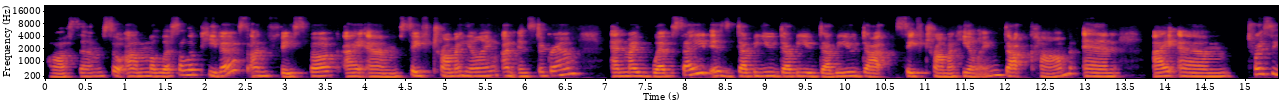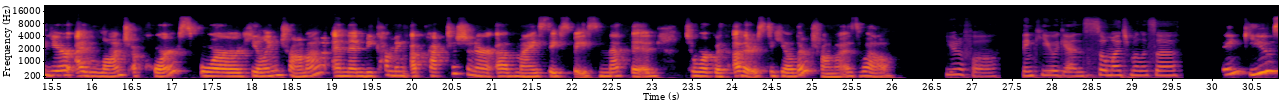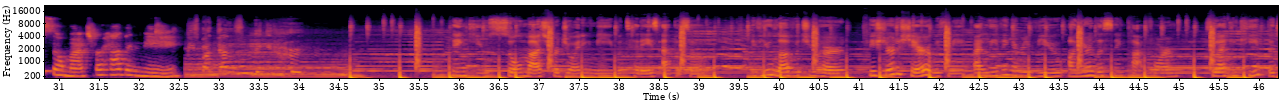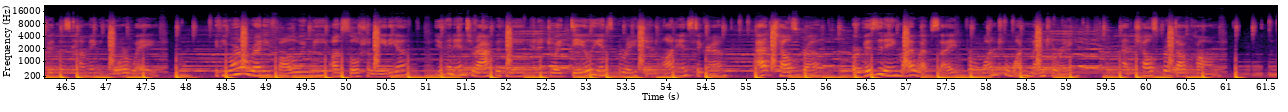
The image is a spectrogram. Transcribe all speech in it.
Awesome. So I'm Melissa Lapidus on Facebook. I am Safe Trauma Healing on Instagram. And my website is www.safetraumahealing.com. And I am twice a year, I launch a course for healing trauma and then becoming a practitioner of my safe space method to work with others to heal their trauma as well. Beautiful. Thank you again so much, Melissa. Thank you so much for having me. Thank you so much for joining me with today's episode. If you love what you heard, be sure to share it with me by leaving a review on your listening platform so I can keep the goodness coming your way. If you aren't already following me on social media, you can interact with me and enjoy daily inspiration on Instagram at Chelsbra or visiting my website for one to one mentoring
